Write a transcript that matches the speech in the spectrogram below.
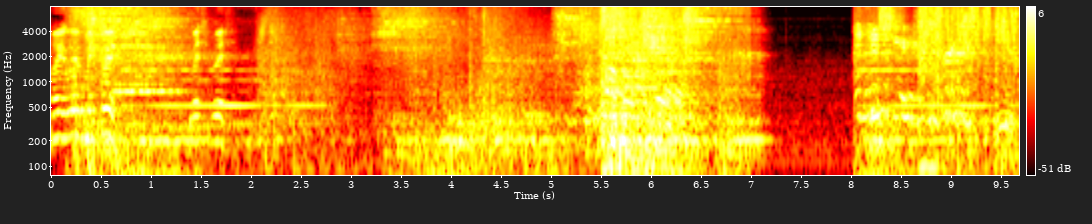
Wait, wait. Double kill. Initiate retreat.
